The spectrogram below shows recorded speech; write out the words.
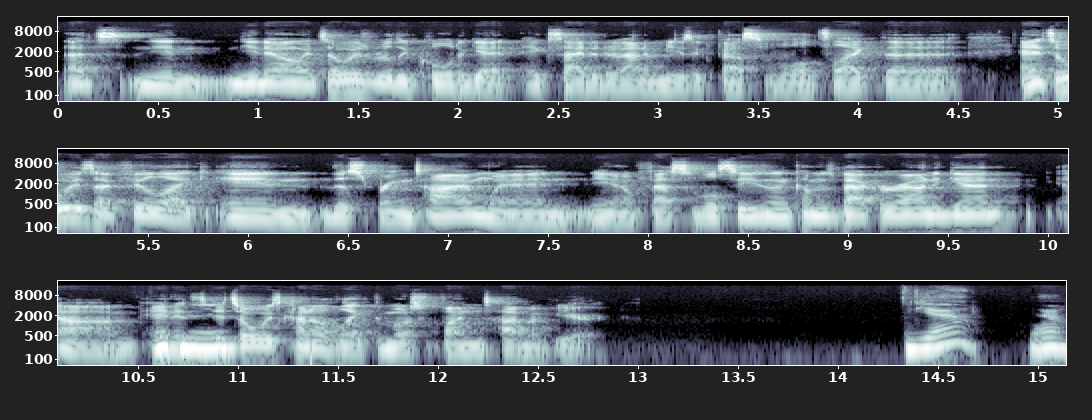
That's you, you know, it's always really cool to get excited about a music festival. It's like the and it's always I feel like in the springtime when, you know, festival season comes back around again. Um and it's Mhm. it's always kind of like the most fun time of year. Yeah, yeah.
